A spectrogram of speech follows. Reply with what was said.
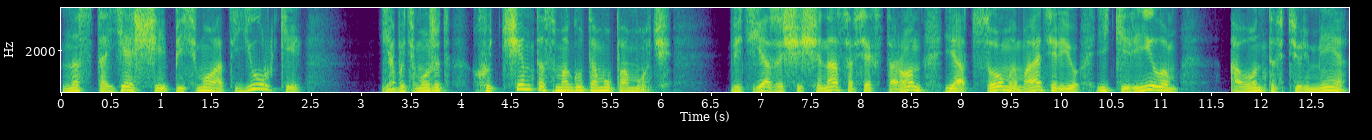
настоящее письмо от Юрки, я, быть может, хоть чем-то смогу тому помочь. Ведь я защищена со всех сторон и отцом, и матерью, и Кириллом, а он-то в тюрьме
